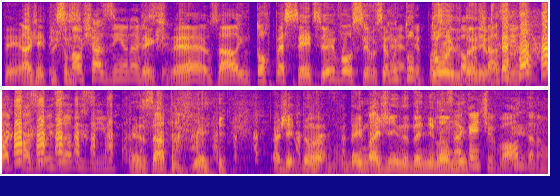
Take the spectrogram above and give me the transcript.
Tem, a gente Tem que precisa. tomar o chazinho, né, tem que, é, usar entorpecentes. Eu e você, você é, muito depois doido, Danilo. O chazinho não pode fazer o examezinho. Exatamente. A gente não. Imagina, Danilão, Será muito que a gente volta, não?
